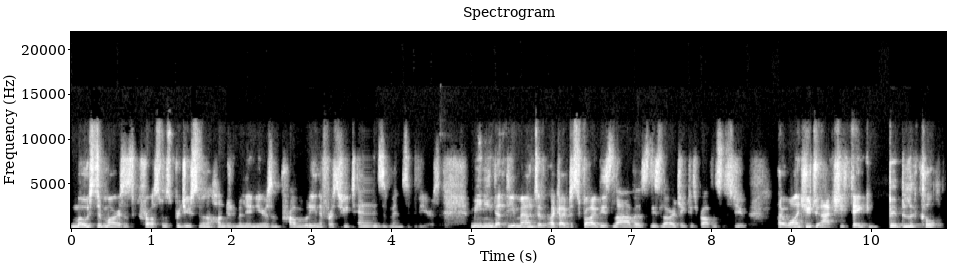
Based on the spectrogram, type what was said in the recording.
most of Mars's crust was produced in 100 million years and probably in the first few tens of millions of years, meaning that the amount of, like I've described these lavas, these large igneous provinces to you, I want you to actually think biblical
